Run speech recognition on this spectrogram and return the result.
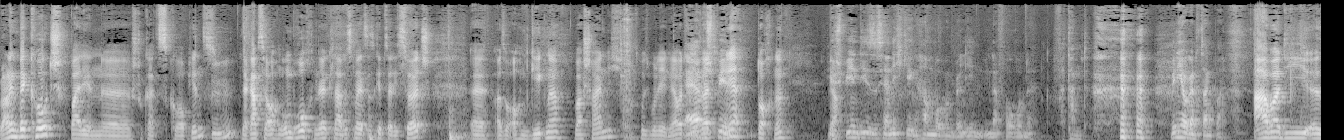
Running Back Coach bei den äh, Stuttgart Scorpions. Mhm. Da gab es ja auch einen Umbruch, ne? Klar wissen wir jetzt, es gibt ja die Search, äh, also auch ein Gegner wahrscheinlich. Das muss ich überlegen. Ja, aber Ja, ja, wir spielen. Ja, doch, ne? Wir Ja. spielen dieses Jahr nicht gegen Hamburg und Berlin in der Vorrunde. Verdammt. Bin ich auch ganz dankbar. Aber die, äh,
